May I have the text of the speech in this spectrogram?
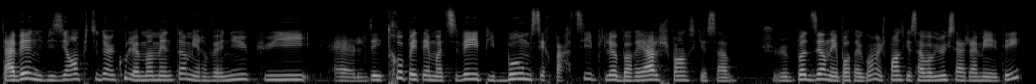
t'avais une vision, puis tout d'un coup, le momentum est revenu, puis euh, les troupes étaient motivées, puis boum, c'est reparti. Puis là, Boréal, je pense que ça je veux pas dire n'importe quoi, mais je pense que ça va mieux que ça n'a jamais été.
